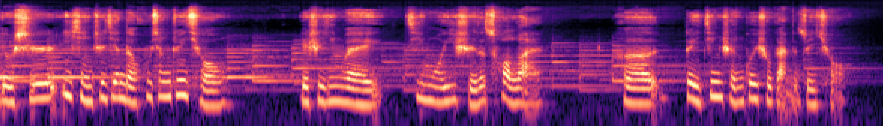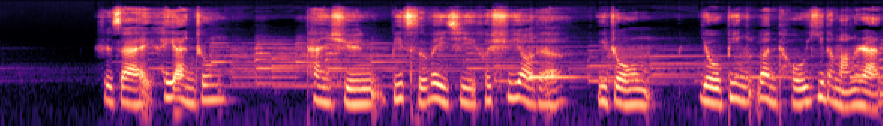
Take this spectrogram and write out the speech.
有时异性之间的互相追求。也是因为寂寞一时的错乱和对精神归属感的追求，是在黑暗中探寻彼此慰藉和需要的一种有病乱投医的茫然。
